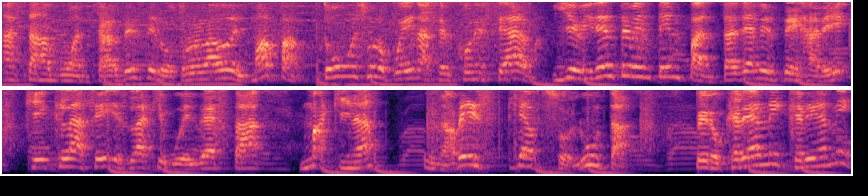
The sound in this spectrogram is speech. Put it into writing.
hasta aguantar desde el otro lado del mapa. Todo eso lo pueden hacer con este arma. Y evidentemente en pantalla les dejaré qué clase es la que vuelve a esta máquina una bestia absoluta. Pero créanme, créanme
